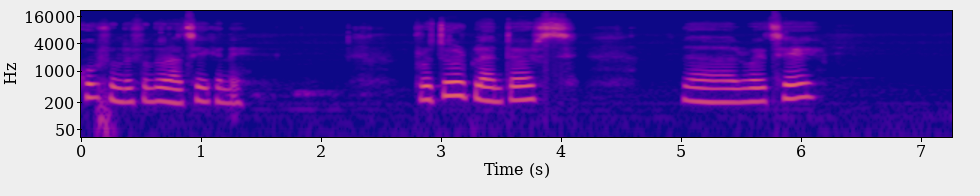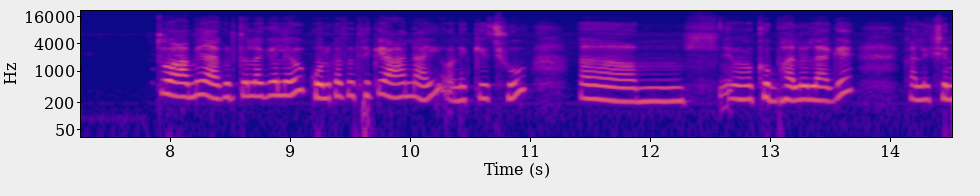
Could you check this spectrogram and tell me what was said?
খুব সুন্দর সুন্দর আছে এখানে। প্রচুর প্ল্যান্টার্স রয়েছে। তো আমি আগরতলা গেলেও কলকাতা থেকে আনাই অনেক কিছু। আমার খুব ভালো লাগে কালেকশন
